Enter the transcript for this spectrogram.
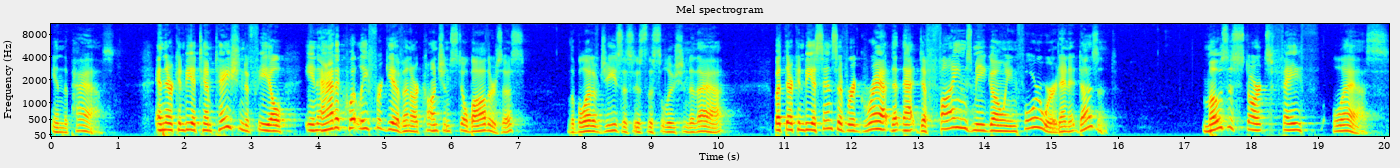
in the past. And there can be a temptation to feel inadequately forgiven. Our conscience still bothers us. The blood of Jesus is the solution to that. But there can be a sense of regret that that defines me going forward, and it doesn't. Moses starts faithless,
